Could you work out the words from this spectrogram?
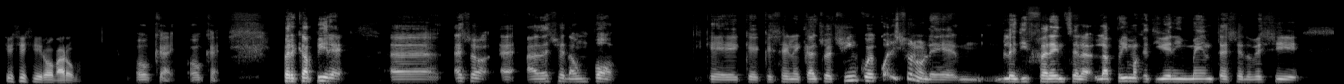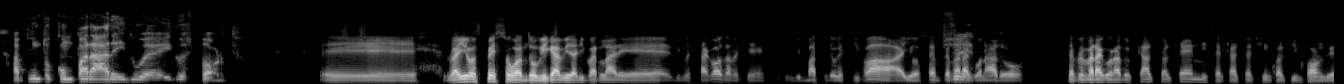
Sì, sì, sì, Roma, Roma. Ok, ok. Per capire, eh, adesso, eh, adesso, è da un po' che, che, che, sei nel calcio a 5, quali sono le, le differenze, la, la, prima che ti viene in mente se dovessi appunto comparare i due, i due sport? Eh, io spesso quando mi capita di parlare di questa cosa, perché è un dibattito che si fa, io ho sempre, sì. paragonato, sempre paragonato il calcio al tennis e il calcio a 5 al ping pong.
